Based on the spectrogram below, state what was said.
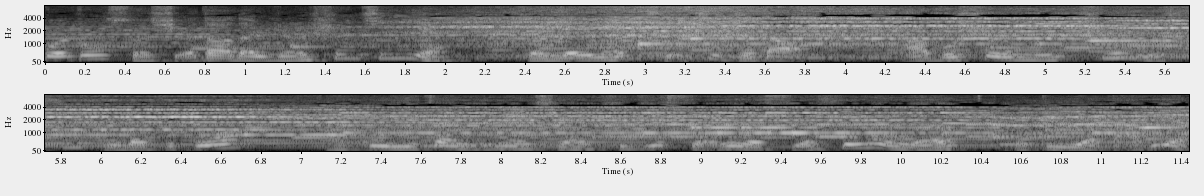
活中所学到的人生经验和为人处世之道，而不是明知你书读的不多，还故意在你面前提及所谓的学术论文和毕业答辩。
